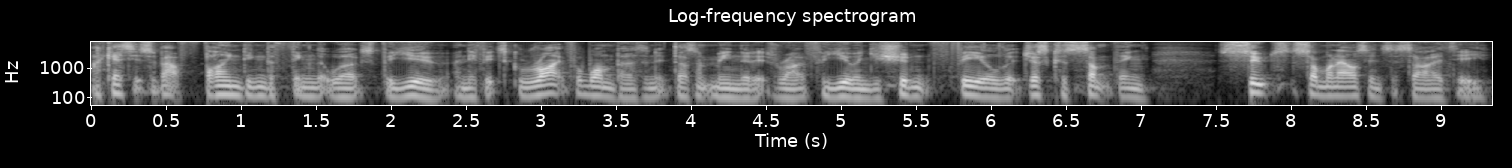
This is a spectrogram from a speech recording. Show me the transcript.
I guess it's about finding the thing that works for you. And if it's right for one person, it doesn't mean that it's right for you and you shouldn't feel that just cuz something suits someone else in society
